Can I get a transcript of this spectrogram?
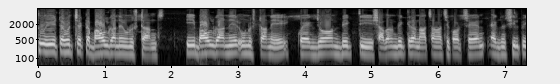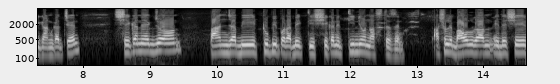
তো এটা হচ্ছে একটা বাউল গানের অনুষ্ঠান। এই বাউল গানের অনুষ্ঠানে কয়েকজন ব্যক্তি, সাধারণ ব্যক্তিরা নাচানাচি করছেন, একজন শিল্পী গান গাচ্ছেন। সেখানে একজন পাঞ্জাবি টুপি পরা ব্যক্তি, সেখানে তিনিও নাচতেছেন। আসলে বাউল গান এদেশের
